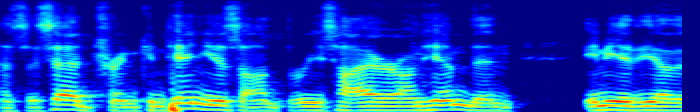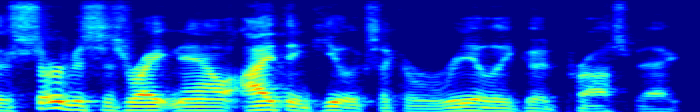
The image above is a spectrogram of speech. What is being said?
as I said, trend continues on threes higher on him than any of the other services right now. I think he looks like a really good prospect.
